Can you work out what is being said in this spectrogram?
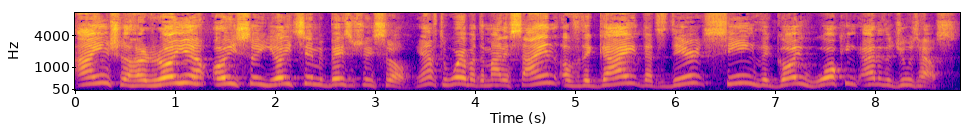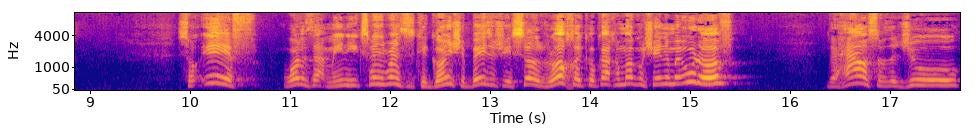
עין של הרויה אויסו יויצא מבייסו של ישראל. You have to worry about the מריס עין of the guy that's there seeing the guy walking out of the Jew's house. So if, what does that mean? He explains for instance, כגוין שבייסו של ישראל רוחק כל כך עמוק משאינו מעורב, the house of the Jew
